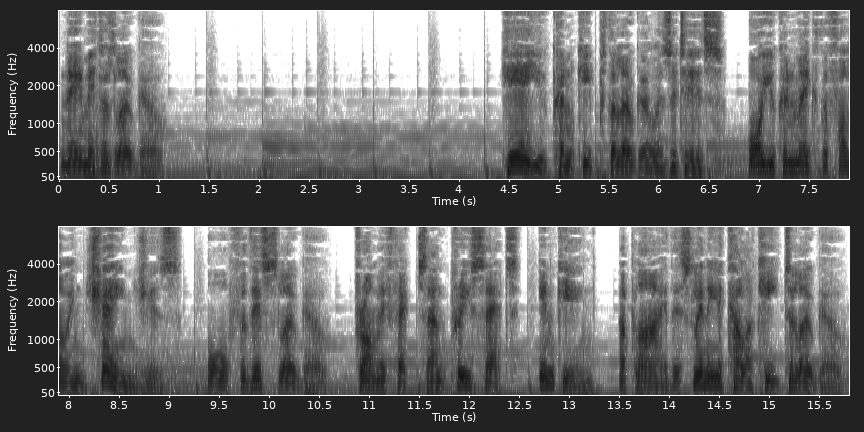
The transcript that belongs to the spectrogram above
Name it as logo. Here you can keep the logo as it is, or you can make the following changes, or for this logo, from Effects and Preset, in Keying, apply this linear color key to logo.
